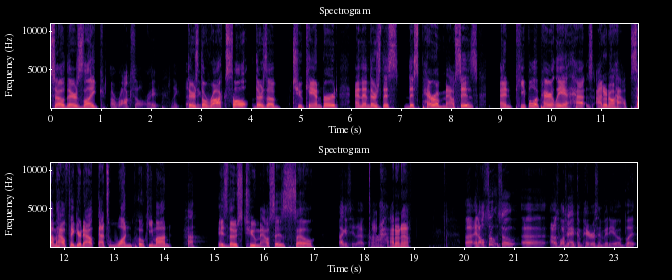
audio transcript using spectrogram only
So there's like a rock salt, right? Like there's the rock salt, there's a toucan bird, and then there's this this pair of mouses. And people apparently has I don't know how somehow figured out that's one Pokemon huh. is those two mouses. So I can see that. I I don't know. Uh, and also, so uh, I was watching a comparison video, but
